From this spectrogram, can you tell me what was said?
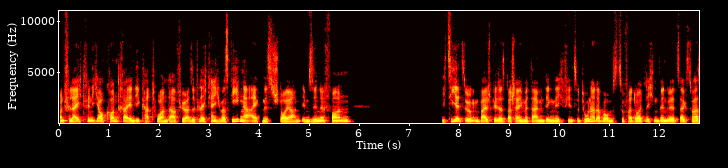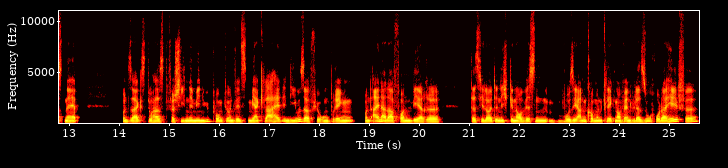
Und vielleicht finde ich auch Kontraindikatoren dafür. Also vielleicht kann ich über das Gegenereignis steuern im Sinne von, ich ziehe jetzt irgendein Beispiel, das wahrscheinlich mit deinem Ding nicht viel zu tun hat, aber um es zu verdeutlichen, wenn du jetzt sagst, du hast eine App und sagst, du hast verschiedene Menüpunkte und willst mehr Klarheit in die Userführung bringen und einer davon wäre, dass die Leute nicht genau wissen, wo sie ankommen und klicken auf entweder Suche oder Hilfe,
